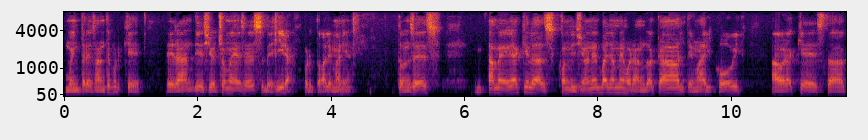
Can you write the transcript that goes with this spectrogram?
muy interesante porque eran 18 meses de gira por toda Alemania. Entonces, a medida que las condiciones vayan mejorando acá, el tema del COVID, ahora que está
